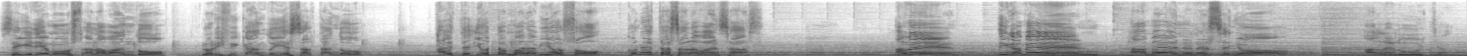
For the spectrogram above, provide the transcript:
seguiremos alabando, glorificando y exaltando a este Dios tan maravilloso con estas alabanzas. Amén. Diga amén. Amén en el Señor. Aleluya.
